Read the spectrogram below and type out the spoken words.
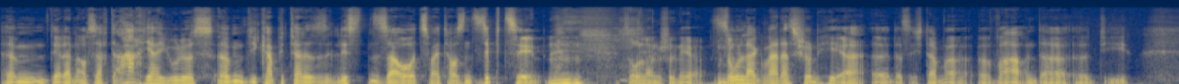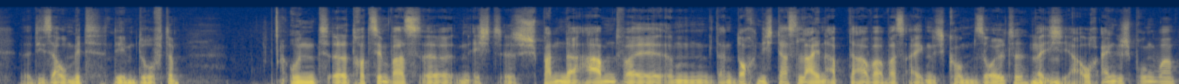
ähm, der dann auch sagte, ach ja, Julius, ähm, die Kapitalistensau 2017. So lange schon her. So lang war das schon her, äh, dass ich da mal äh, war und da äh, die, die Sau mitnehmen durfte. Und äh, trotzdem war es äh, ein echt äh, spannender Abend, weil ähm, dann doch nicht das Line-up da war, was eigentlich kommen sollte, weil ich ja auch eingesprungen war.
